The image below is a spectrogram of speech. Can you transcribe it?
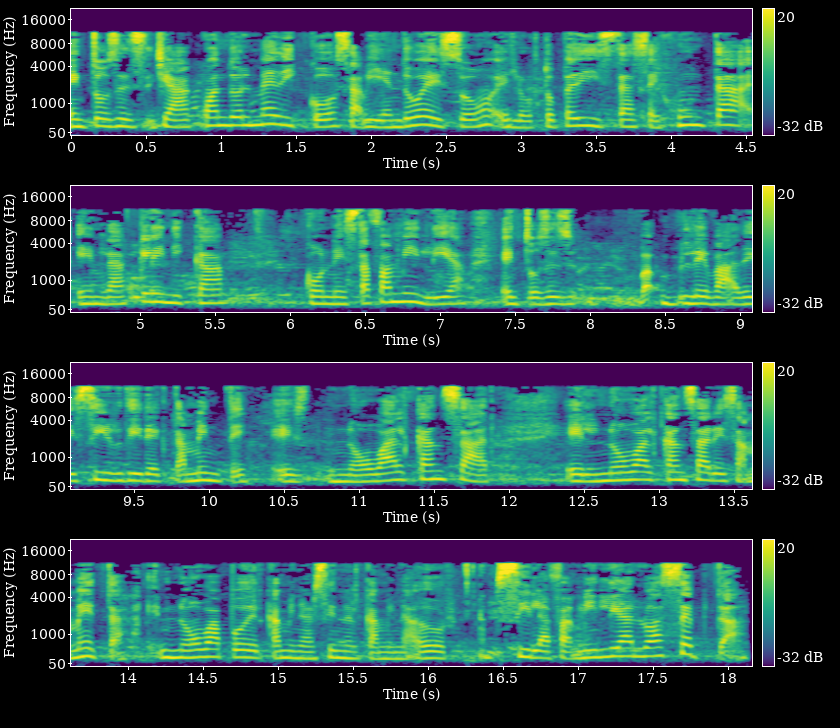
Entonces ya cuando el médico, sabiendo eso, el ortopedista se junta en la clínica con esta familia, entonces le va a decir directamente, es, no va a alcanzar él no va a alcanzar esa meta, no va a poder caminar sin el caminador. Si la familia lo acepta,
